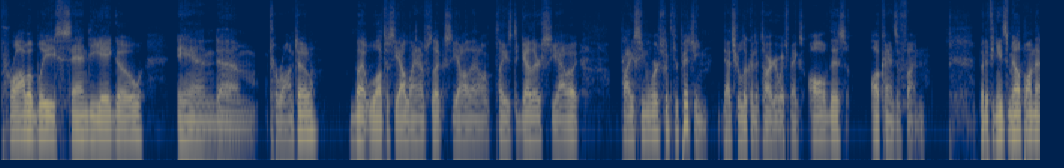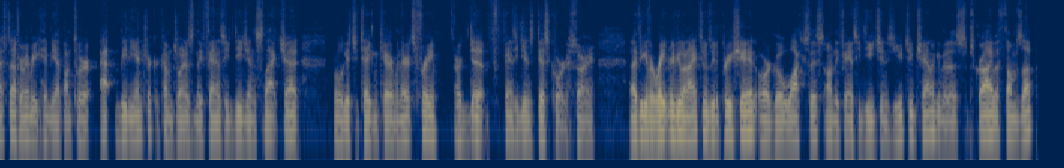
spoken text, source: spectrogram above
probably San Diego and um, Toronto. But we'll have to see how lineups look, see how that all plays together, see how it probably pricing works with your pitching. That's your looking to target, which makes all of this all kinds of fun. But if you need some help on that stuff, remember you can hit me up on Twitter at BDentric or come join us in the Fantasy Degen Slack chat where we'll get you taken care of. And there it's free. Or uh, Fantasy Degens Discord, sorry. Uh, if you give a rate and review on iTunes, we'd appreciate it. Or go watch this on the Fantasy Degens YouTube channel. Give it a subscribe, a thumbs up.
